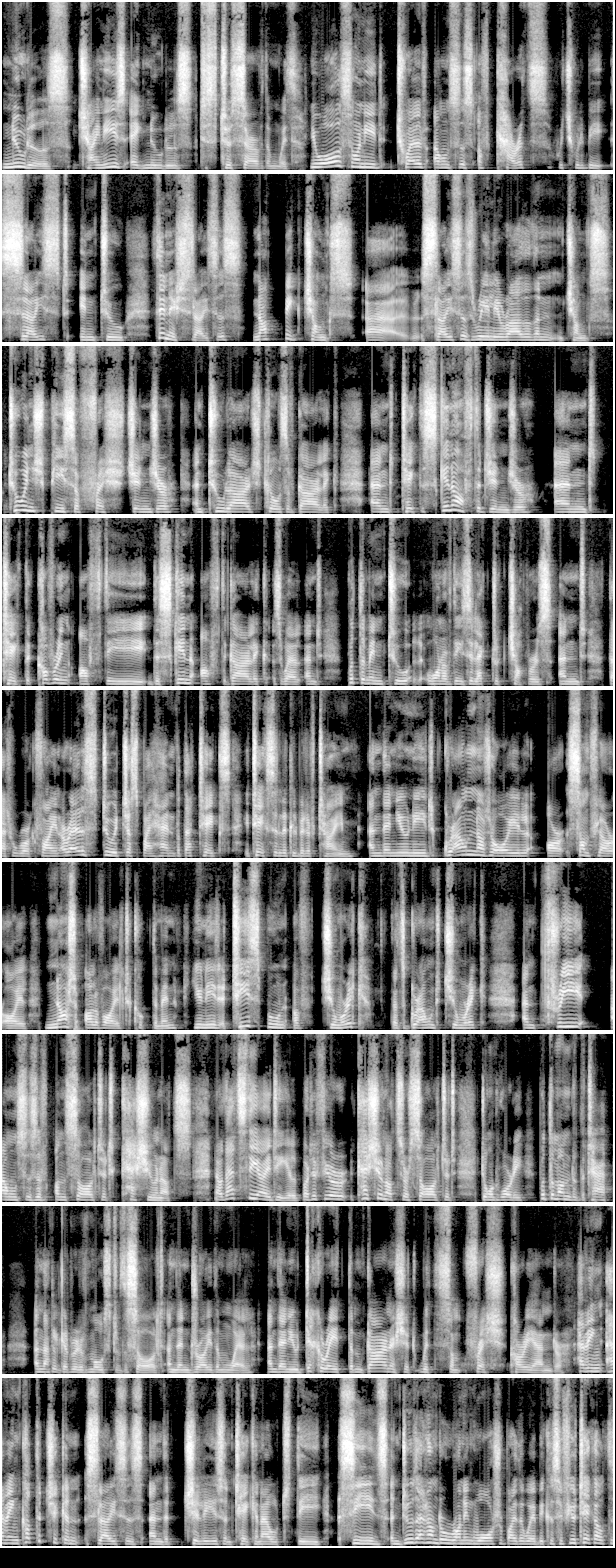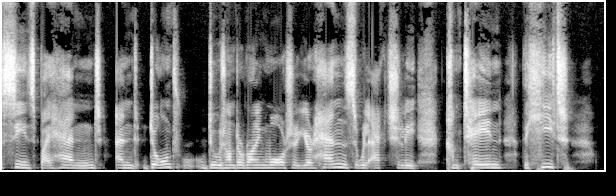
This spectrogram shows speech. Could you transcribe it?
noodles, Chinese egg noodles to, to, serve them with. You also need 12 ounces of carrots, which will be sliced into thinnish slices, not big chunks, uh, slices really rather than chunks. Two inch piece of fresh ginger and two large cloves of garlic, and take the skin off the ginger and take the covering off the the skin off the garlic as well and put them into one of these electric choppers and that will work fine. Or else do it just by hand but that takes it takes a little bit of time. And then you need groundnut oil or sunflower oil not olive oil to cook them in. You need a teaspoon of turmeric that's ground turmeric and 3 ounces of unsalted cashew nuts. Now that's the ideal, but if your cashew nuts are salted, don't worry, put them under the tap and that'll get rid of most of the salt and then dry them well. And then you decorate them, garnish it with some fresh coriander. Having having cut the chicken slices and the chilies and taken out the seeds and do that under running water by the way because if you take out the seeds by hand and don't do it under running water your hands will actually contain the heat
